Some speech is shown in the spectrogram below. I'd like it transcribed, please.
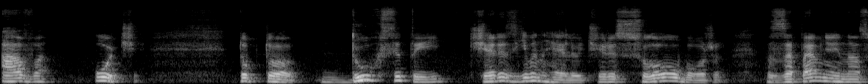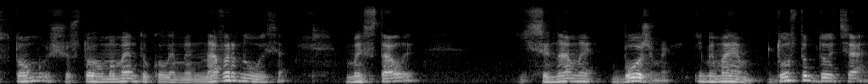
Ава Отче. Тобто Дух Святий через Євангелію, через Слово Боже запевнює нас в тому, що з того моменту, коли ми навернулися, ми стали синами Божими. І ми маємо доступ до Отця,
